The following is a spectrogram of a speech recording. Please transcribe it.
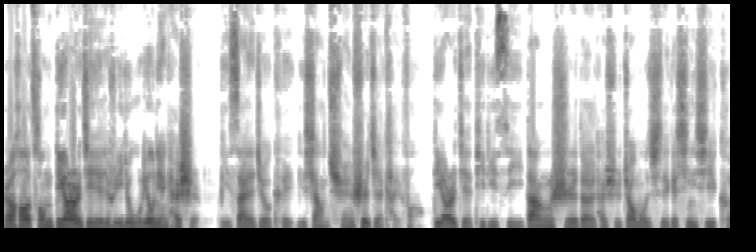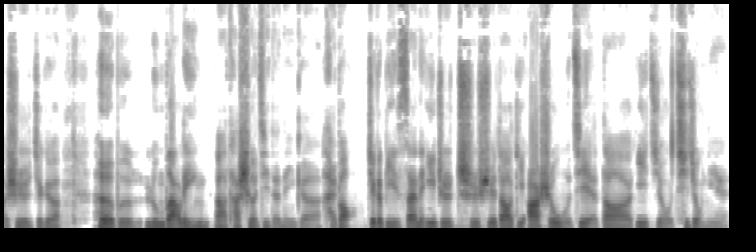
然后从第二届，也就是一九五六年开始，比赛就可以向全世界开放。第二届 TDC 当时的开始招募这个信息，可是这个赫布伦巴林啊，他设计的那个海报。这个比赛呢，一直持续到第二十五届，到一九七九年。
